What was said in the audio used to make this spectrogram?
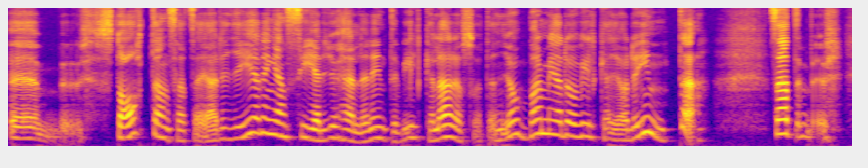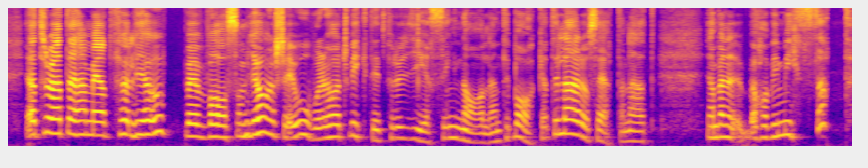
eh, staten så att säga, regeringen ser ju heller inte vilka lärosäten jobbar med det och vilka gör det inte. Så att jag tror att det här med att följa upp vad som görs är oerhört viktigt för att ge signalen tillbaka till lärosätena att ja, men, har vi missat?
